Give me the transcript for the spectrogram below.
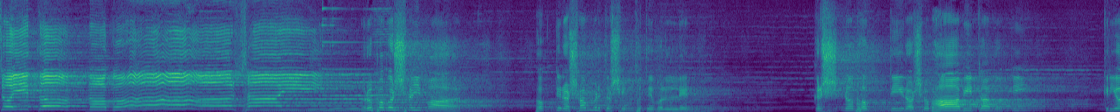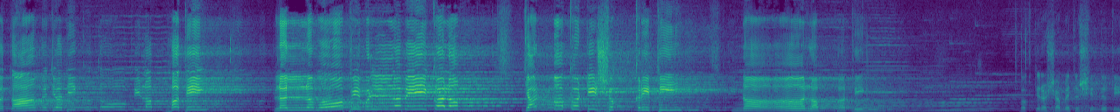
চৈতন্য গোসাই রূপ গোস্বাই পার ভক্তির সমৃত সিন্ধুতে বললেন কৃষ্ণ ভক্তি রসভাবিতা মতি ক্রিয়তাং যদি কুতোপি লভ্যতে লল্লমোপি মূল্যমে কলম জন্মকটি সুকৃতি ন লভ্যতে ভক্তির সমৃত সিন্ধুতে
